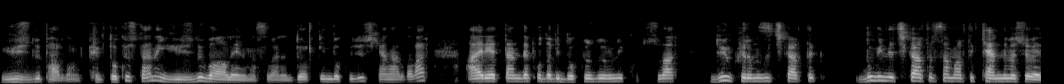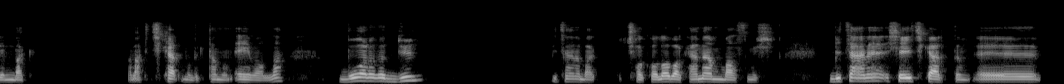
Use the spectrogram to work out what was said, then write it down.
yüzlü pardon 49 tane yüzlü bağlı elması var. Yani 4900 kenarda var. Ayrıyetten depoda bir 9 runik kutusu var. Dün kırmızı çıkarttık. Bugün de çıkartırsam artık kendime söverim bak. Bak çıkartmadık tamam eyvallah. Bu arada dün bir tane bak çakola bak hemen basmış. Bir tane şey çıkarttım. Ee,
